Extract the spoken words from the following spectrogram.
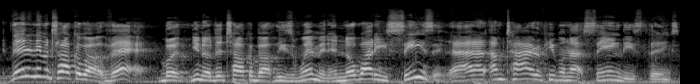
They didn't even talk about that, but you know, they talk about these women, and nobody sees it. I, I'm tired of people not seeing these things.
